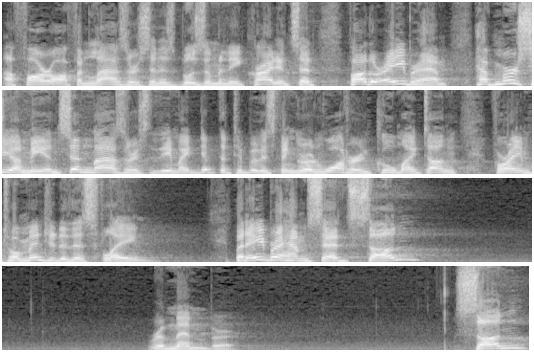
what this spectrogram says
afar off and Lazarus in his bosom, and he cried and said, Father Abraham, have mercy on me, and send Lazarus that he might dip the tip of his finger in water and cool my tongue, for I am tormented in this flame. But Abraham said, Son, remember. Son,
